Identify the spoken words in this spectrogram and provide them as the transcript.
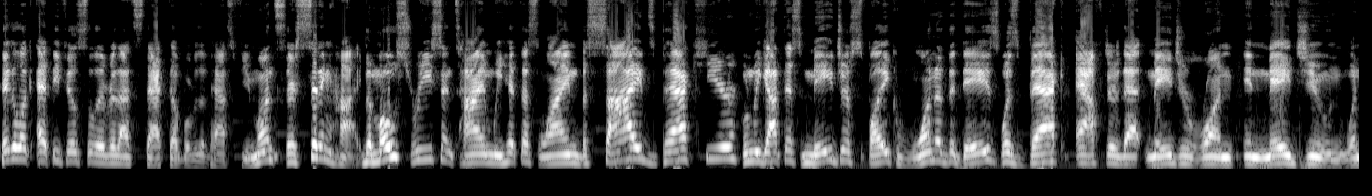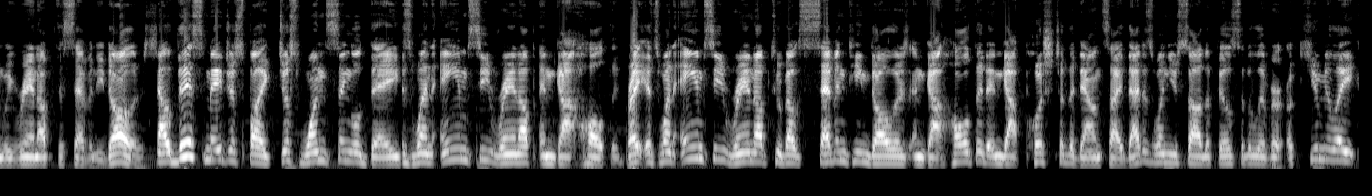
Take a look at the fails to deliver that's stacked up over the past few months. They're sitting high. The most recent time we hit this line, besides back here, when we got this major spike one of the days, was back after that major run in May, June, when we ran up to $70. Now, this major spike, just one single day, is when AMC ran up and got halted, right? It's when AMC ran up to about $17 and got halted and got pushed to the downside. That is when you saw the fails to deliver accumulate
